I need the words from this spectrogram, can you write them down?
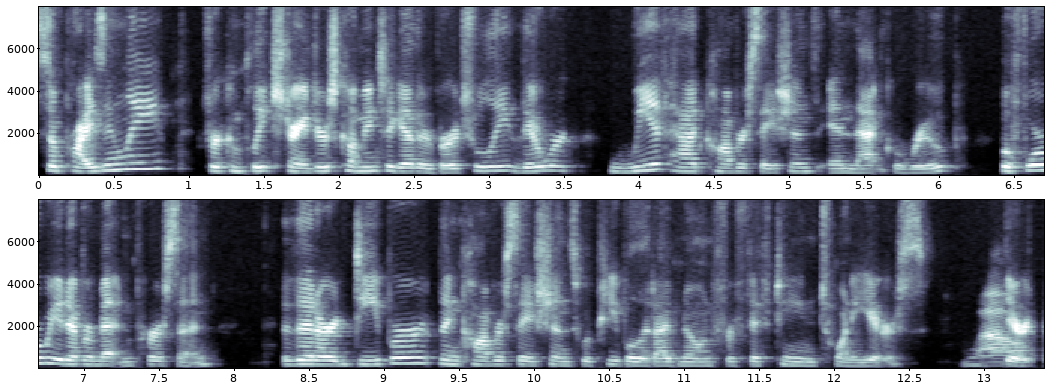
surprisingly for complete strangers coming together virtually, there were, we have had conversations in that group before we had ever met in person that are deeper than conversations with people that I've known for 15, 20 years. Wow. There are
